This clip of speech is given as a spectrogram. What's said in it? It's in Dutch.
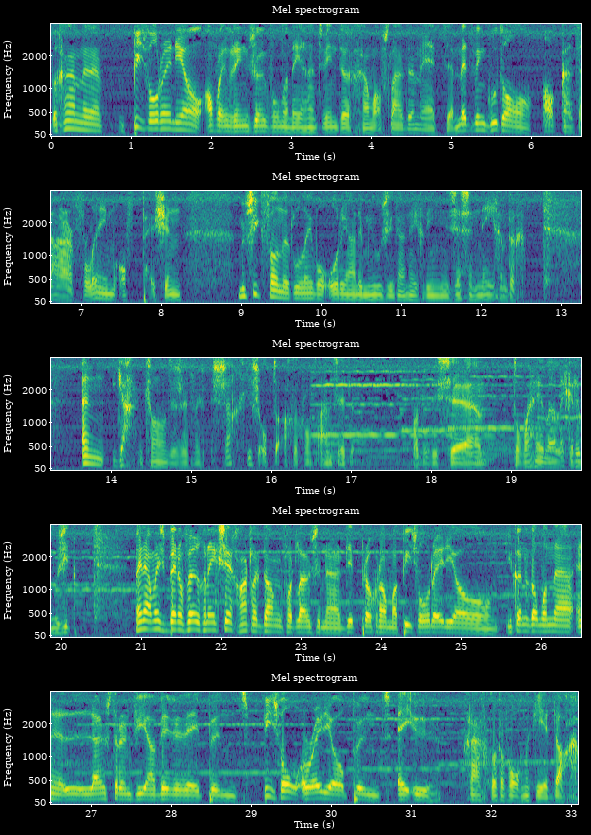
We gaan uh, Peaceful Radio, aflevering 729, gaan we afsluiten met uh, Medwin Goodall, Alcazar, Flame of Passion. Muziek van het label Oriade Music uit 1996. En ja, ik zal het dus even zachtjes op de achtergrond aanzetten. Want het is uh, toch wel hele lekkere muziek. Mijn naam is Benno Veugen en ik zeg hartelijk dank voor het luisteren naar dit programma Peaceful Radio. Je kan het allemaal na en luisteren via www.peacefulradio.eu. Graag tot de volgende keer. Dag.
